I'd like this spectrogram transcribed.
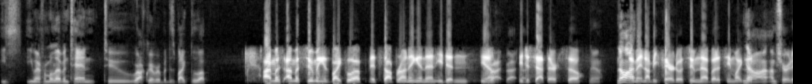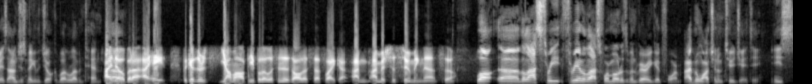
he's, he went from 11:10 to Rock River, but his bike blew up. I'm I'm assuming his bike blew up. It stopped running, and then he didn't. You know, Right, right, he just sat there. So Yeah. No, I, I- may not be fair to assume that, but it seemed like no, it. I'm sure it is. I'm just making the joke about 11:10. I know, Uh, but I, I hate because there's Yamaha people that listen to this, all that stuff. Like I'm, I'm just assuming that. So Well, uh, the last three, three of the last four motos have been very good for him. I've been watching him too, JT. He's,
